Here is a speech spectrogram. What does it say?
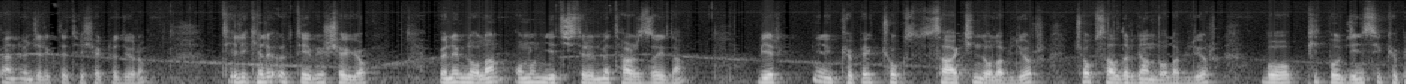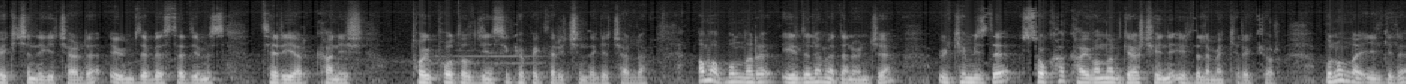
Ben öncelikle teşekkür ediyorum. Tehlikeli ırk diye bir şey yok. Önemli olan onun yetiştirilme tarzıyla bir e, köpek çok sakin de olabiliyor, çok saldırgan da olabiliyor. Bu pitbull cinsi köpek için de geçerli. Evimizde beslediğimiz terrier, kaniş, toy poodle cinsi köpekler için de geçerli. Ama bunları irdelemeden önce ülkemizde sokak hayvanlar gerçeğini irdelemek gerekiyor. Bununla ilgili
